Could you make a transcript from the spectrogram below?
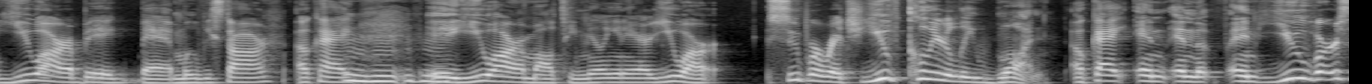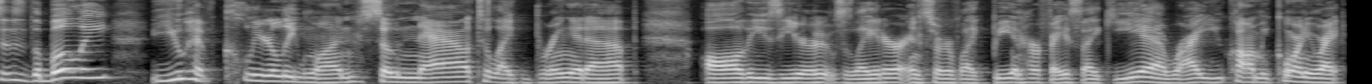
you are a big bad movie star, okay? Mm-hmm, mm-hmm. You are a multimillionaire. You are super rich you've clearly won okay and and the and you versus the bully you have clearly won so now to like bring it up all these years later and sort of like be in her face like yeah right you call me corny right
